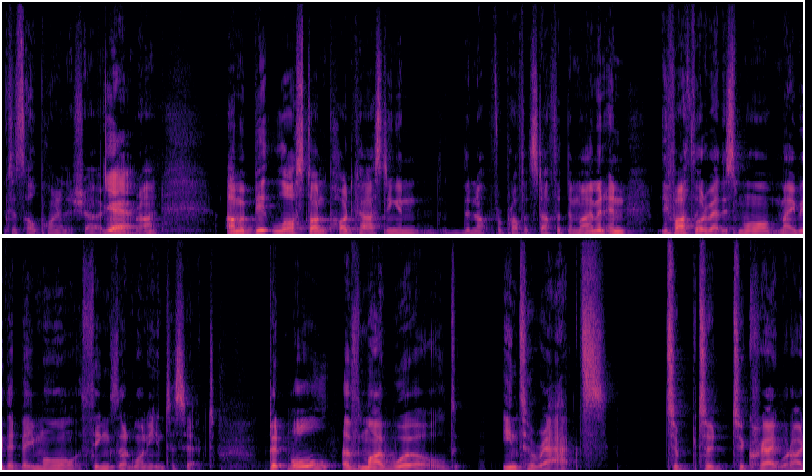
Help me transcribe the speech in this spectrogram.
because that's the whole point of the show. Yeah. right. I'm a bit lost on podcasting and the not-for-profit stuff at the moment. And if I thought about this more, maybe there'd be more things that I'd want to intersect. But hmm. all of my world interacts to, to, to create what I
